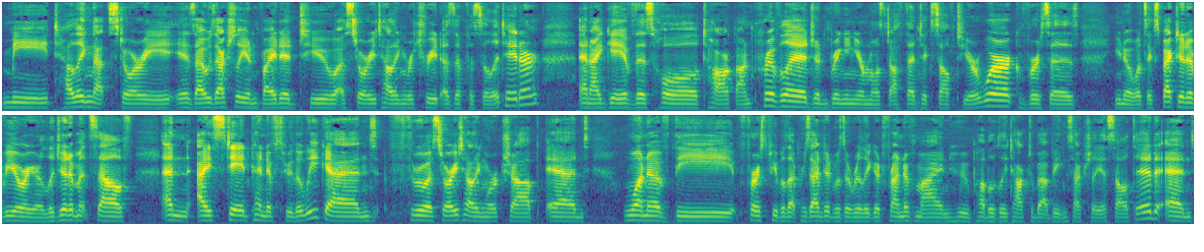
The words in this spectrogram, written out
me telling that story is I was actually invited to a storytelling retreat as a facilitator. And I gave this whole talk on privilege and bringing your most authentic self to your work versus, you know, what's expected of you or your legitimate self. And I stayed kind of through the weekend through a storytelling workshop. And one of the first people that presented was a really good friend of mine who publicly talked about being sexually assaulted. And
